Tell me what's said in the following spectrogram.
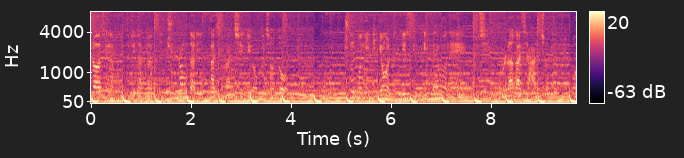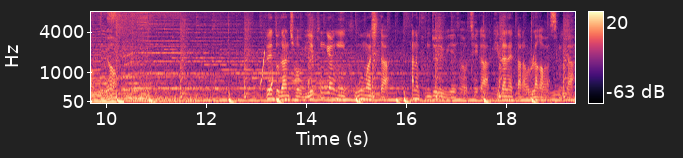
싫어하시는 분들이라면 이 출렁다리까지만 즐기러 가셔도 충분히 비경을 느낄 수 있기 때문에 굳이 올라가지 않으셔도 될 것 같고요. 그래도 난 저 위의 풍경이 궁금하시다 하는 분들을 위해서 제가 계단을 따라 올라가 봤습니다.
